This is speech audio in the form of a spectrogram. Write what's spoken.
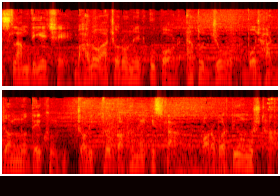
ইসলাম দিয়েছে ভালো আচরণের উপর এত জোর? বোঝার জন্য দেখুন চরিত্র গঠনে ইসলাম। পরবর্তী অনুষ্ঠান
